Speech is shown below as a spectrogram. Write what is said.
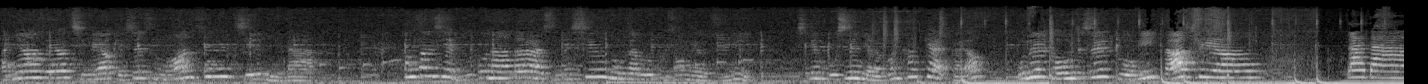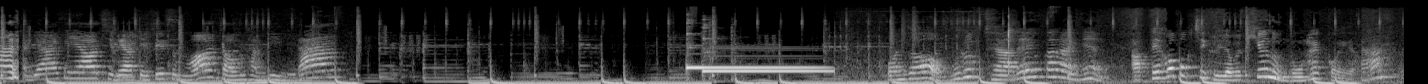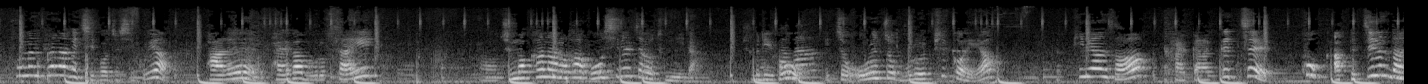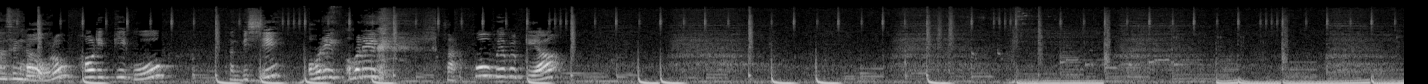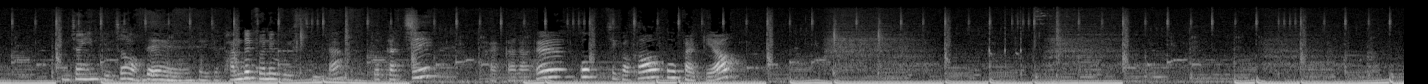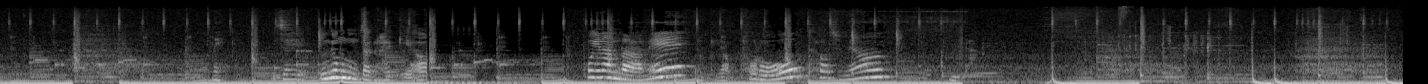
안녕하세요. 진에어 개실 승무원 신지은입니다. 평상시에 누구나 따라할 수 있는 쉬운 동작으로 구성되어 있으니 지금 보시는 여러분 함께 할까요? 오늘 도움 주실 도움이 나와주세요. 짜잔! 안녕하세요. 진해학 개실 승무원 정장기입니다. 먼저 무릎 효과가 있는 앞에 허벅지 근력을 키우는 운동을 할 거예요. 자, 손은 편하게 집어주시고요. 발은 발과 무릎 사이 어, 주먹 하나로 하고 11자로 둡니다. 그리고. 이쪽 오른쪽 무릎을 필 거예요. 피면서 발가락 끝을 콕 앞에 찌른다는 생각으로 허리 피고 담비 씨 허리, 허리. 자, 호흡 해볼게요. 굉장히 힘들죠? 네. 네, 이제 반대편 해보겠습니다. 똑같이 발가락을 꼭 찍어서 호흡할게요. 네, 이제 응용 동작을 할게요. 포인한 다음에 이렇게 옆으로 틀어주면 됩니다.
